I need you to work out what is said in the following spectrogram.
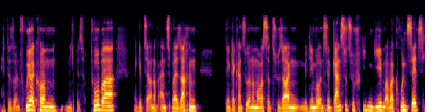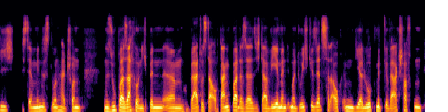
Hätte sollen früher kommen, nicht bis Oktober. Da gibt es ja auch noch ein, zwei Sachen. Ich denke, da kannst du auch nochmal was dazu sagen, mit denen wir uns nicht ganz so zufrieden geben. Aber grundsätzlich ist der Mindestlohn halt schon eine super Sache. Und ich bin ähm, Hubertus da auch dankbar, dass er sich da vehement immer durchgesetzt hat, auch im Dialog mit Gewerkschaften,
